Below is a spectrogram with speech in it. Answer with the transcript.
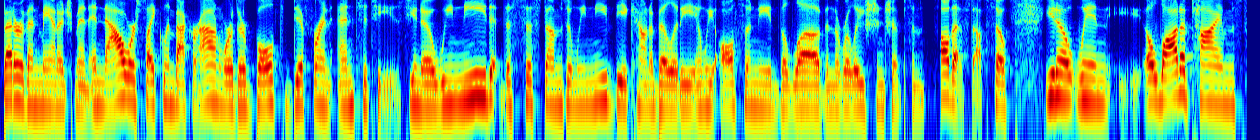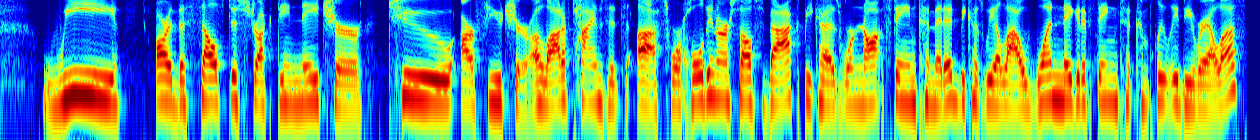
better than management. And now we're cycling back around where they're both different entities. You know, we need the systems and we need the accountability and we also need the love and the relationships and all that stuff. So, you know, when a lot of times we are the self destructing nature to our future. A lot of times it's us. We're holding ourselves back because we're not staying committed because we allow one negative thing to completely derail us,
